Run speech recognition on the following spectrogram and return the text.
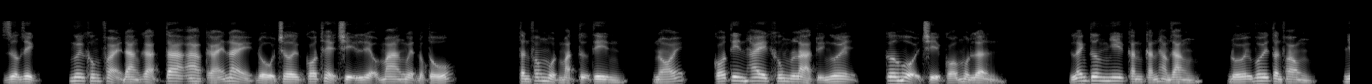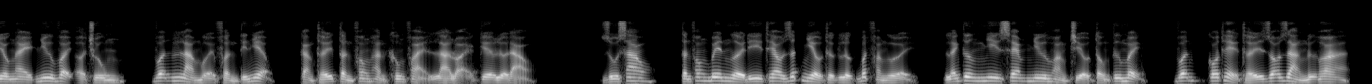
dược dịch, ngươi không phải đang gạt ta a cái này đồ chơi có thể trị liệu ma nguyệt độc tố. Tần Phong một mặt tự tin, nói, có tin hay không là tùy ngươi, cơ hội chỉ có một lần. Lãnh Tương Nhi cắn cắn hàm răng, đối với Tần Phong, nhiều ngày như vậy ở chung, vẫn là mười phần tín nhiệm, cảm thấy Tần Phong hẳn không phải là loại kia lừa đảo. Dù sao, Tần Phong bên người đi theo rất nhiều thực lực bất phàm người, lãnh tương nhi xem như hoàng triều tổng tư mệnh, vẫn có thể thấy rõ ràng nữ hoa,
